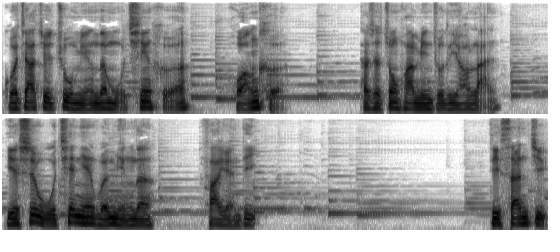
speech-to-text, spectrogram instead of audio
国家最著名的母亲河黄河，它是中华民族的摇篮。也是五千年文明的发源地。第三句，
